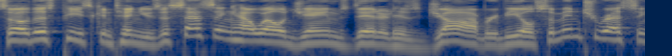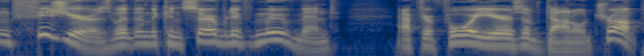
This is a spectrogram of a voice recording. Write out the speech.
So this piece continues. Assessing how well James did at his job reveals some interesting fissures within the conservative movement after four years of Donald Trump.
